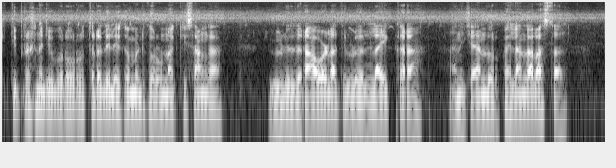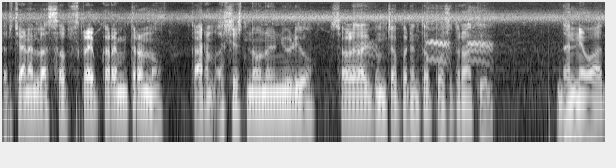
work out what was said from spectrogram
किती प्रश्नाचे बरोबर उत्तर दिले कमेंट करू नक्की सांगा. व्हिडिओ जर आवडला तर व्हिडिओ लाईक करा आणि चॅनलवर पहिल्यांदा आला असतात तर चॅनलला सबस्क्राईब करा मित्रांनो कारण असेच नवनवीन व्हिडिओ सगळ्यात आधी तुमच्यापर्यंत पोहोचत राहतील. धन्यवाद.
